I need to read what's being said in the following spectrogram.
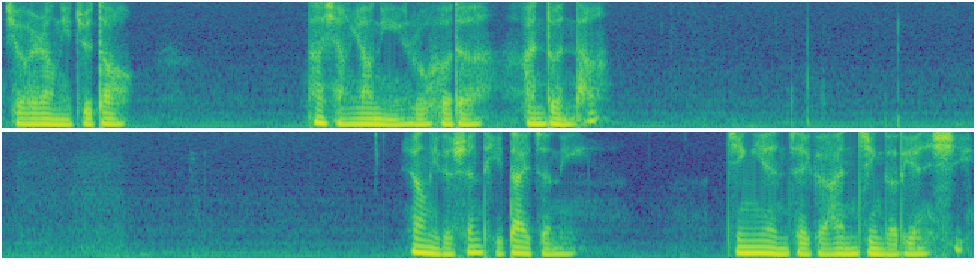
就会让你知道。他想要你如何的安顿他，让你的身体带着你，经验这个安静的练习，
